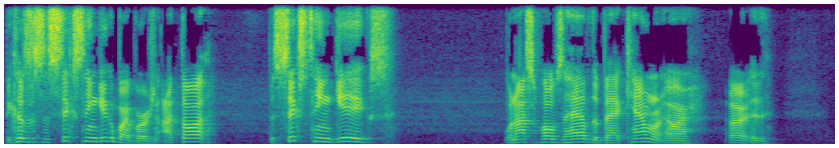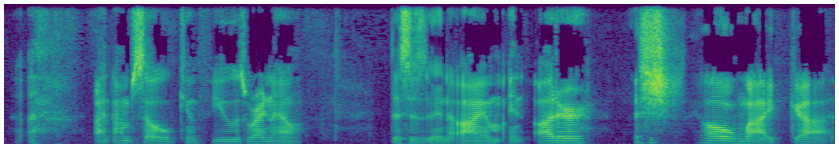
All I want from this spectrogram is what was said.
because it's a 16 gigabyte version. I thought the 16 gigs were not supposed to have the back camera or or uh, I, I'm so confused right now. This is in I am in utter oh my god.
